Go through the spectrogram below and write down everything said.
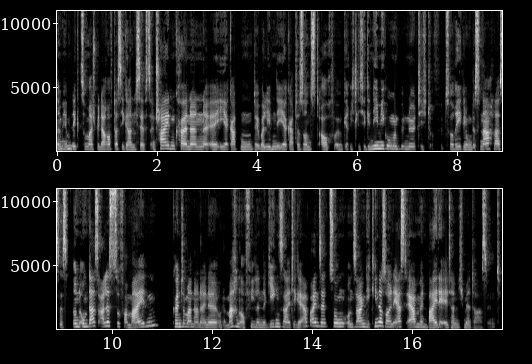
im Hinblick zum Beispiel darauf, dass sie gar nicht selbst entscheiden können, äh, Ehegatten, der überlebende Ehegatte sonst auch äh, gerichtliche Genehmigungen benötigt zur Regelung des Nachlasses. Und um das alles zu vermeiden, könnte man an eine, oder machen auch viele eine gegenseitige Erbeinsetzung und sagen, die Kinder sollen erst erben, wenn beide Eltern nicht mehr da sind.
